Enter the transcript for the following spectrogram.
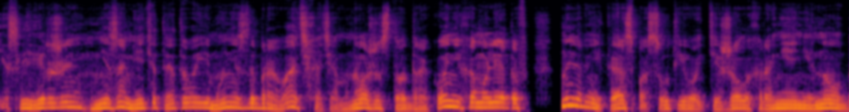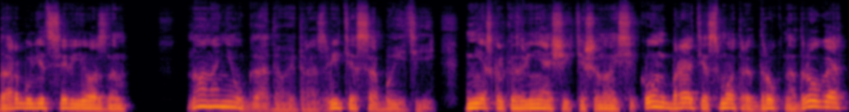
Если Иржи не заметит этого, ему не сдобровать, хотя множество драконьих амулетов наверняка спасут его от тяжелых ранений, но удар будет серьезным. Но она не угадывает развитие событий. Несколько звенящих тишиной секунд братья смотрят друг на друга,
